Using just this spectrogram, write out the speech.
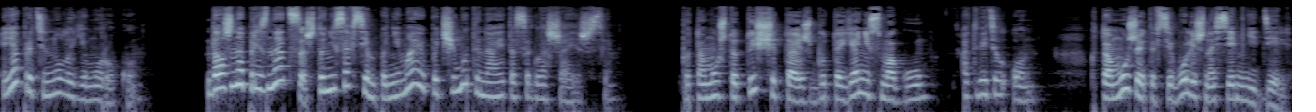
Я протянула ему руку. Должна признаться, что не совсем понимаю, почему ты на это соглашаешься. Потому что ты считаешь, будто я не смогу, ответил он. К тому же это всего лишь на семь недель.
